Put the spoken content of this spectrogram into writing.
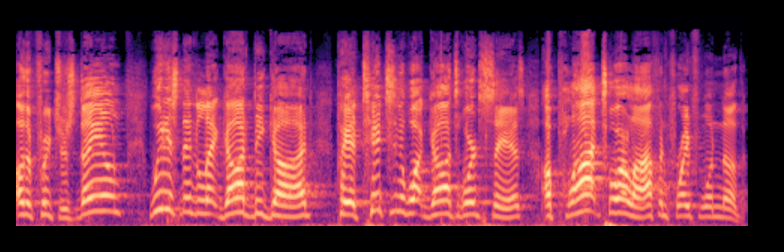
other preachers down. We just need to let God be God, pay attention to what God's Word says, apply it to our life, and pray for one another.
